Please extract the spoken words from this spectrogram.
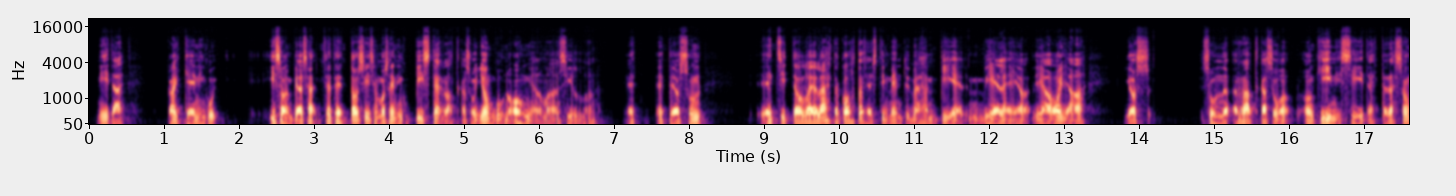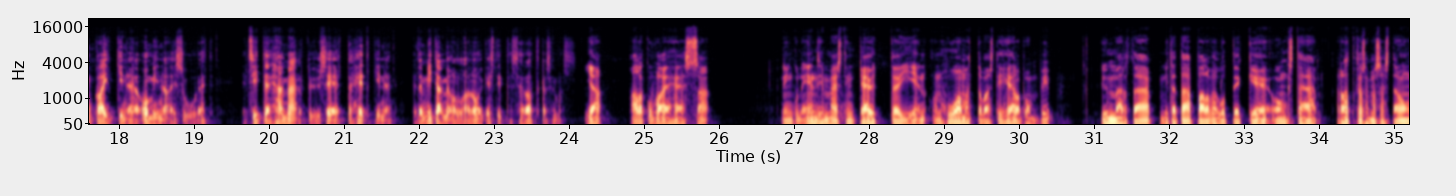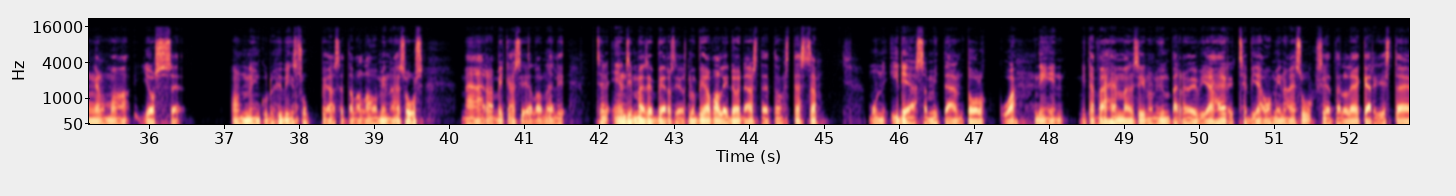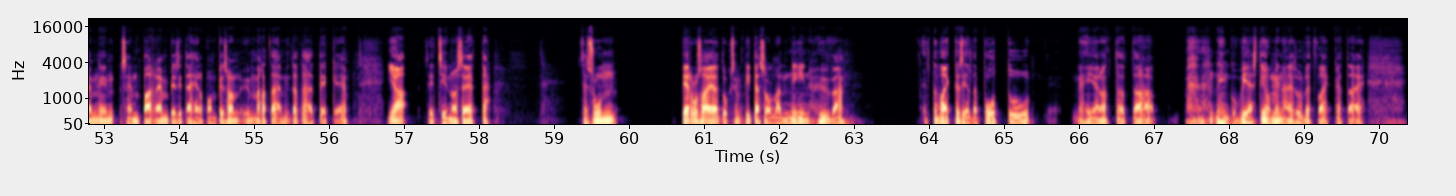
niitä kaikkein niin kuin isoimpia. Sä, sä teet tosi semmoisen niin pisteratkaisun jonkun ongelmaan silloin. Että et jos sun, et sitten ollaan jo lähtökohtaisesti menty vähän pieleen ja, ja ojaa, jos sun ratkaisu on kiinni siitä, että tässä on kaikki nämä ominaisuudet. Että sitten hämärtyy se, että hetkinen, että mitä me ollaan oikeasti tässä ratkaisemassa. Ja alkuvaiheessa niin kuin ensimmäisten käyttäjien on huomattavasti helpompi ymmärtää, mitä tämä palvelu tekee, onko tämä ratkaisemassa sitä ongelmaa, jos se on niin kuin hyvin suppea se tavalla ominaisuusmäärä, mikä siellä on. Eli sen ensimmäisen versio, jos me vielä validoidaan sitä, että onko tässä mun ideassa mitään tolkkua, niin mitä vähemmän siinä on ympäröiviä häiritseviä ominaisuuksia tälle kärjistäen, niin sen parempi, sitä helpompi se on ymmärtää, mitä tämä tekee. Ja sitten siinä on se, että se sun perusajatuksen pitäisi olla niin hyvä, että vaikka sieltä puuttuu ne hienot tota, niin kuin viestiominaisuudet vaikka tai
